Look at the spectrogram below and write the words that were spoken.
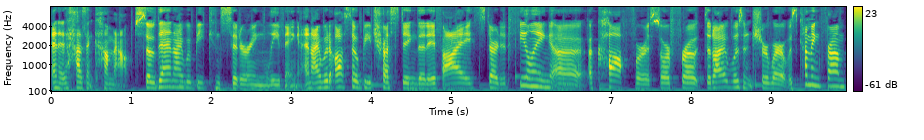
and it hasn't come out. So then I would be considering leaving. And I would also be trusting that if I started feeling a, a cough or a sore throat that I wasn't sure where it was coming from,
